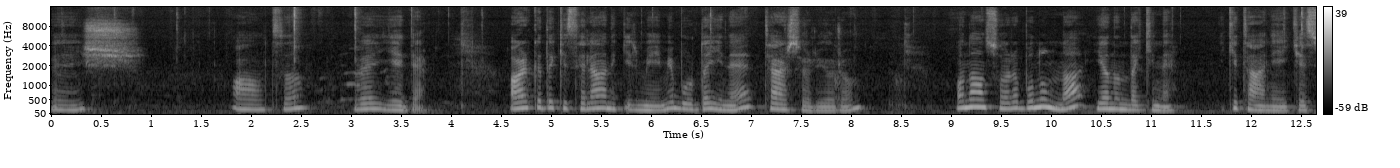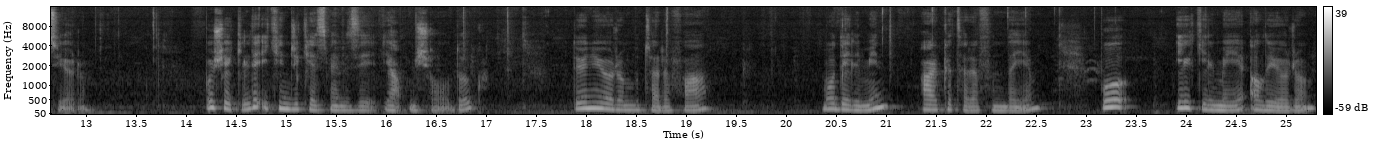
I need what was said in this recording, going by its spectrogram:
5 6 ve 7. Arkadaki Selanik ilmeğimi burada yine ters örüyorum. Ondan sonra bununla yanındakini iki taneyi kesiyorum. Bu şekilde ikinci kesmemizi yapmış olduk. Dönüyorum bu tarafa. Modelimin arka tarafındayım. Bu ilk ilmeği alıyorum.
